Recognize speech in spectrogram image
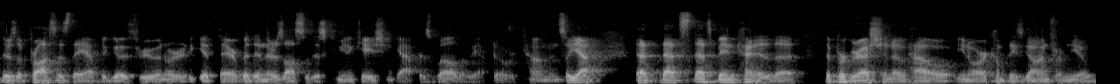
there's a process they have to go through in order to get there but then there's also this communication gap as well that we have to overcome and so yeah that that's that's been kind of the the progression of how you know our company's gone from you know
